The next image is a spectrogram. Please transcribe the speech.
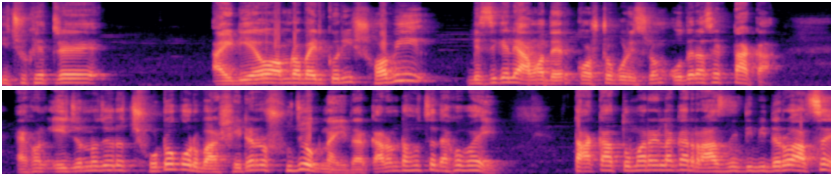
কিছু ক্ষেত্রে আইডিয়াও আমরা বাইর করি। সবই বেসিক্যালি আমাদের কষ্ট পরিশ্রম ওদের আছে টাকা। এখন এই জন্য যে ওরা ছোটো করবা সেটারও সুযোগ নাই। তার কারণটা হচ্ছে দেখো ভাই টাকা তোমার এলাকার রাজনীতিবিদেরও আছে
